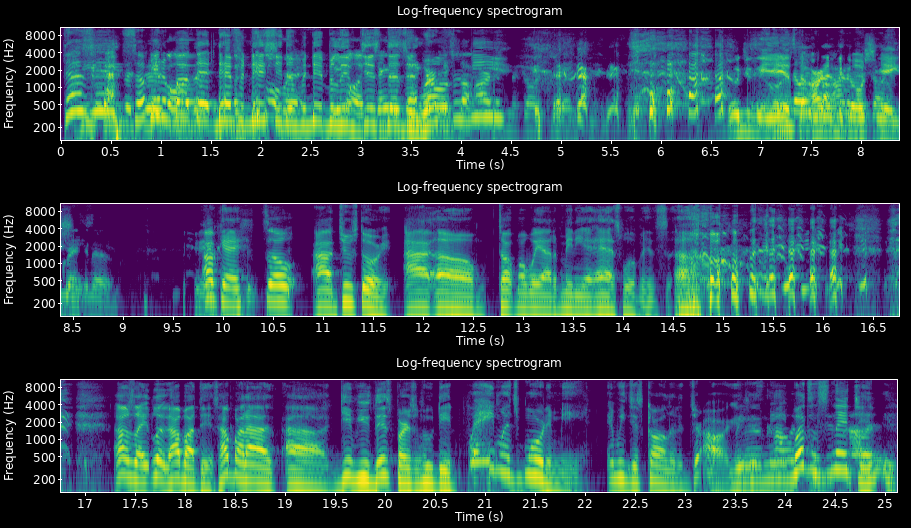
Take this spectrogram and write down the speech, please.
Does it? Something good about that definition of manipulative just doesn't work for me. What'd you say? Who Yeah, it's the knows art the of art of negotiation. Okay, so uh, true story. I um talked my way out of many ass whoopings. Uh, I was like, look, how about this? How about I uh give you this person who did way much more than me, and we just call it a draw. You We know what I mean? it- wasn't we just call snitching. it-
